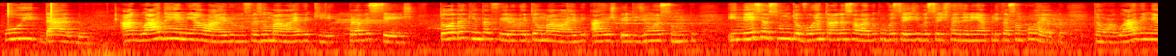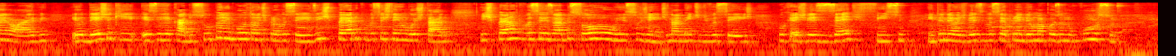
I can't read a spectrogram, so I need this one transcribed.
cuidado. Aguardem a minha live, eu vou fazer uma live aqui para vocês. Toda quinta-feira vai ter uma live a respeito de um assunto e nesse assunto eu vou entrar nessa live com vocês e vocês fazerem a aplicação correta. Então aguardem minha live. Eu deixo aqui esse recado super importante para vocês. Espero que vocês tenham gostado. Espero que vocês absorvam isso, gente, na mente de vocês, porque às vezes é difícil, entendeu? Às vezes você aprendeu uma coisa no curso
